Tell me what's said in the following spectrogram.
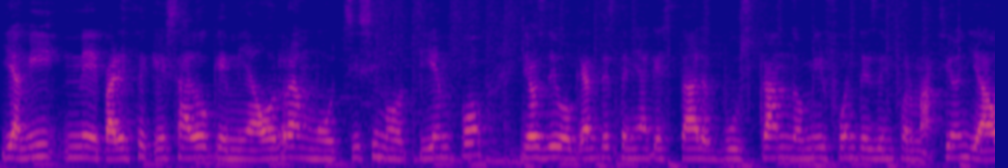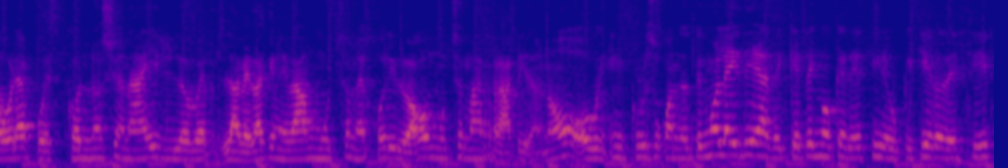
y a mí me parece que es algo que me ahorra muchísimo tiempo. Ya os digo que antes tenía que estar buscando mil fuentes de información y ahora pues con Notion AI la verdad que me va mucho mejor y lo hago mucho más rápido, ¿no? O incluso cuando tengo la idea de qué tengo que decir o qué quiero decir,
